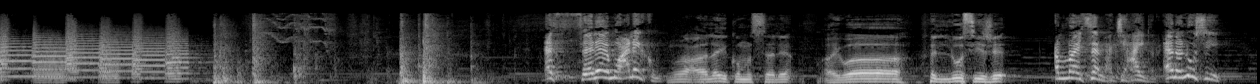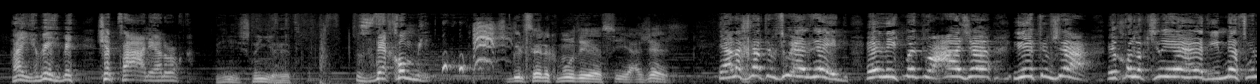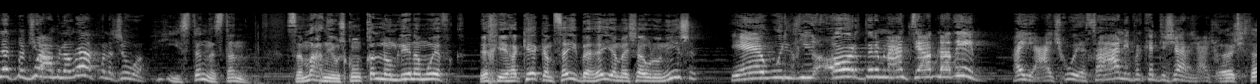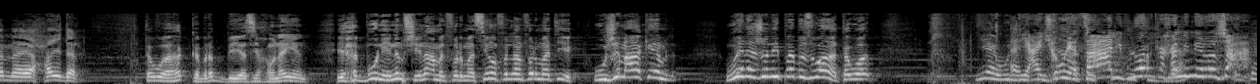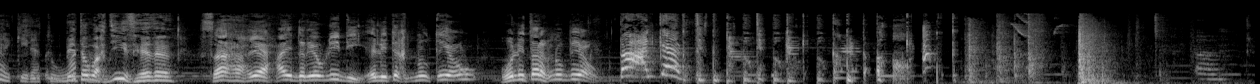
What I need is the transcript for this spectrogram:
السلام عليكم. وعليكم السلام. أيوه اللوسي جاء. الله يسامحك سي حيدر. أنا لوسي. هيا به به. شد علي على الورقة. إيه شنية هذه؟ صديق أمي. شبي لسانك موذي يا سي عجاج يعني خاطر سؤال زايد. اللي يتمدوا حاجة يتفجع يقول لك شنو هي هذه؟ الناس ولات مفجوعه من الأوراق ولا شو؟ إيه استنى استنى. سامحني وشكون قال لهم لي أنا موافق؟ يا أخي هكاك مسيبة هي ما يشاورونيش. يا ولدي ordre من عند سي عبد العظيم. هيا عايش شوية صحالي في ال décharge عايش. اش ثم يا حيدر؟ توا هكا بربي يا سي حنين. يحبوني نمشي نعمل formation في ال informatique وجمعة كاملة. وأنا جوني با بزوان توا يا ولدي عايش شوية صحالي في الورقه خليني نرجعها بتوا حديث هذا. صحح يا حيدر يا وليدي اللي تخدموا طيعوا واللي ترهنوا بيعوا. طاع الكاب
